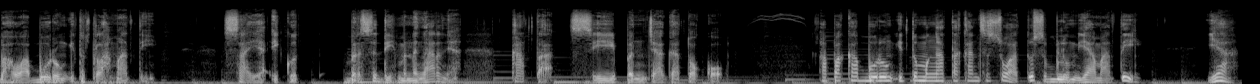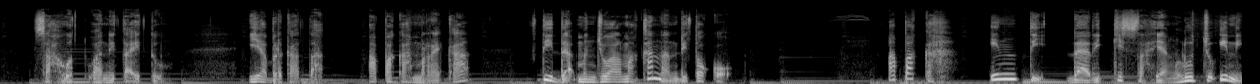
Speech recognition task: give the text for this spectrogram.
bahwa burung itu telah mati. Saya ikut bersedih mendengarnya, kata si penjaga toko. Apakah burung itu mengatakan sesuatu sebelum ia mati? Ya, sahut wanita itu. Ia berkata, "Apakah mereka tidak menjual makanan di toko?" Apakah inti dari kisah yang lucu ini?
